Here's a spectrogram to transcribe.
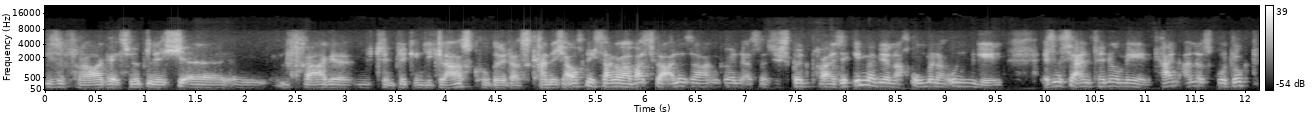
Diese Frage ist wirklich äh, eine Frage mit dem Blick in die Glaskugel. Das kann ich auch nicht sagen. Aber was wir alle sagen können, ist, dass die Spritpreise immer wieder nach oben und nach unten gehen. Es ist ja ein Phänomen. Kein anderes Produkt,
